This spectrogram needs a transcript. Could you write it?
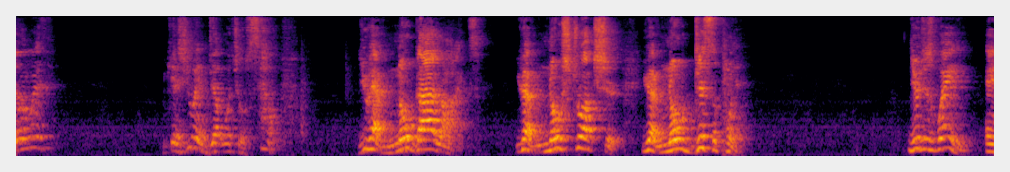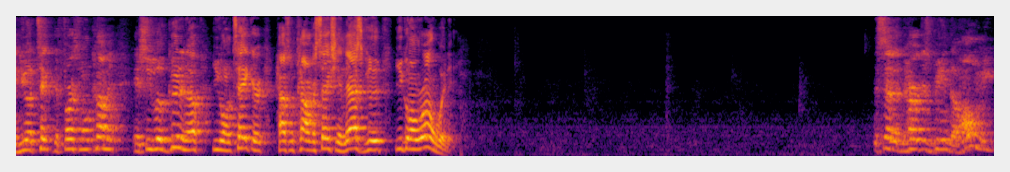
dealing with, because you ain't dealt with yourself. You have no guidelines. You have no structure. You have no discipline. You're just waiting. And you'll take the first one coming, and she look good enough, you're gonna take her, have some conversation, and that's good, you're gonna run with it. Instead of her just being the homie,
